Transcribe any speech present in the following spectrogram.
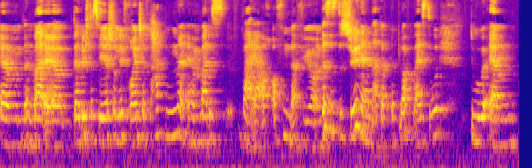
ähm, dann war er, dadurch, dass wir ja schon eine Freundschaft hatten, ähm, war, das, war er auch offen dafür. Und das ist das Schöne an Adapter Blog, weißt du, du, ähm,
